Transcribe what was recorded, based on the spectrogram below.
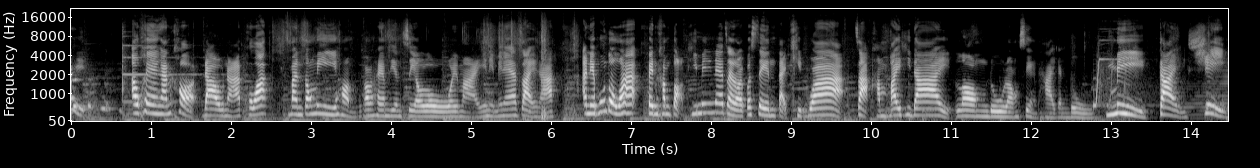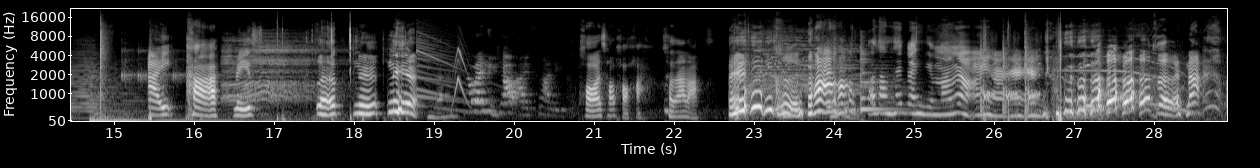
ยโอเคงั้นขอเดานะ เพราะว่ามันต้องมีหอมกระเทียมเจียนเจียวโรยไหมอันนี่ไม่แน่ใจนะ อันนี้พูดตรงว่าเป็นคำตอบที่ไม่แน่ใจร้อยเปอร์เซ็นต์แต่คิดว่าจากคำใบ้ที่ได้ลองดูลองเสี่ยงทายกันดูมีไก่ฉีกไอพาริส เลิกเนื้อเนื้อทำไมถึงชอบไอซ์พาลิสเพราะว่าชอบเขาค่ะเขาน่ารักเขินเขาทำให้แตงกินนะเนี่ยเขินนะไป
